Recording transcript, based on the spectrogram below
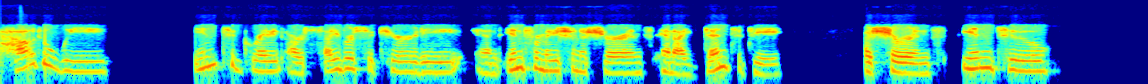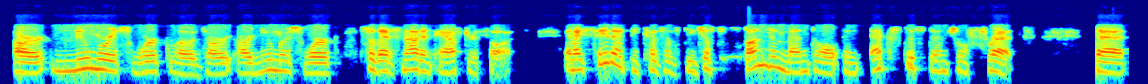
how do we integrate our cybersecurity and information assurance and identity assurance into our numerous workloads, our, our numerous work, so that it's not an afterthought. And I say that because of the just fundamental and existential threats that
